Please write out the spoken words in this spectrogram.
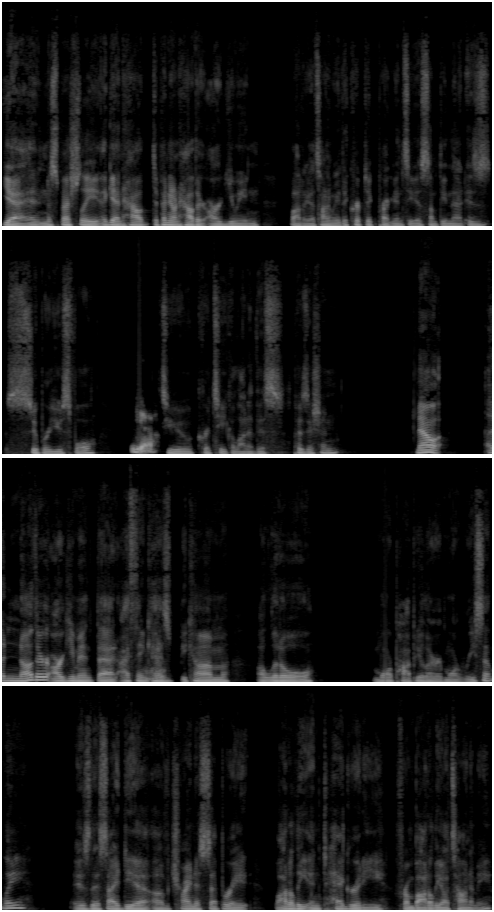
Yeah, and especially again, how depending on how they're arguing bodily autonomy, the cryptic pregnancy is something that is super useful. Yeah, to critique a lot of this position. Now, another argument that I think has become a little more popular more recently is this idea of trying to separate bodily integrity from bodily autonomy.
